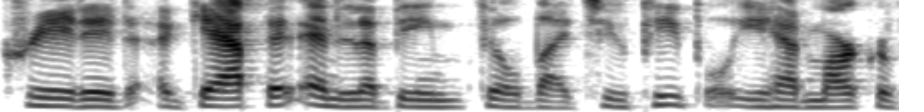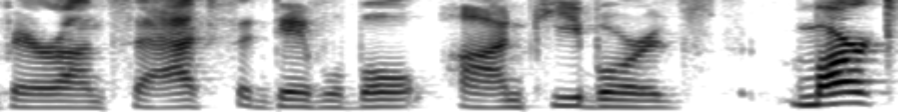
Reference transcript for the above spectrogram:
created a gap that ended up being filled by two people. You had Mark Rivera on sax and Dave LeBolt on keyboards. Mark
